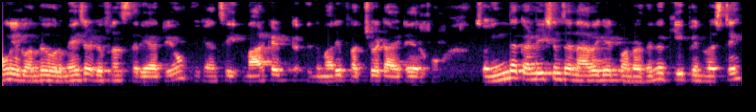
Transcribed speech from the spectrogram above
உங்களுக்கு வந்து ஒரு மேஜர் டிஃப்ரென்ஸ் தெரியாட்டியும் யூ கேன் சி மார்க்கெட் இந்த மாதிரி ஃப்ளக்சுவேட் ஆகிட்டே இருக்கும். ஸோ இந்த கண்டிஷன்ஸை நேவிகேட் பண்ணுறதுக்கு கீப் இன்வெஸ்டிங்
